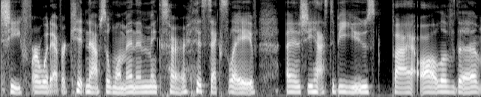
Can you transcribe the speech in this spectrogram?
chief or whatever kidnaps a woman and makes her his sex slave, and she has to be used by all of the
